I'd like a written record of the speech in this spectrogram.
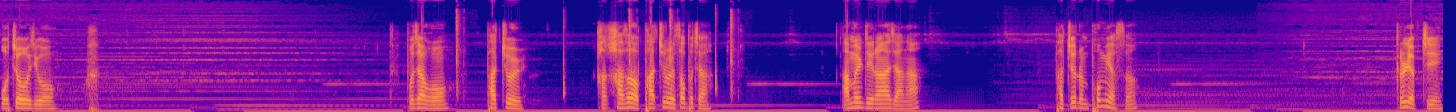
어쩌지고. 보자고. 밧줄. 가, 가서 밧줄을 써보자. 아무 일도 일어나지 않아? 밧줄은 폼이었어. 그럴 리 없지.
